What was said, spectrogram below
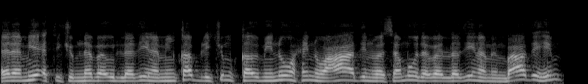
Elem ye'tiküm nebe'ullezine min qablikum kavmi Nuhin ve Adin ve Semud ve'llezine min ba'dihim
